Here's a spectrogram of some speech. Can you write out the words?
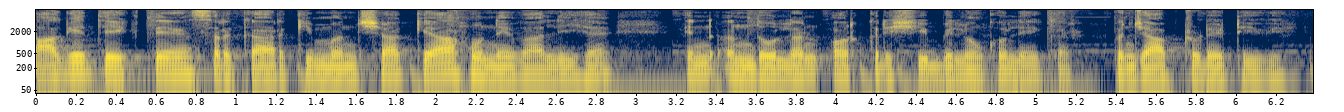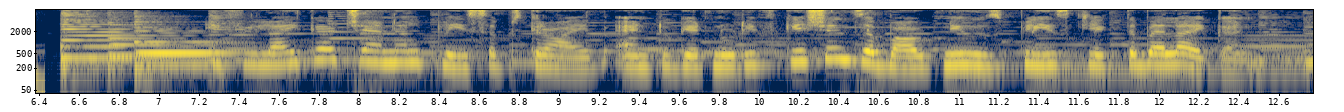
आगे देखते हैं सरकार की मंशा क्या होने वाली है इन आंदोलन और कृषि बिलों को लेकर Punjab today TV If you like our channel, please subscribe and to get notifications about news, please click the bell icon.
